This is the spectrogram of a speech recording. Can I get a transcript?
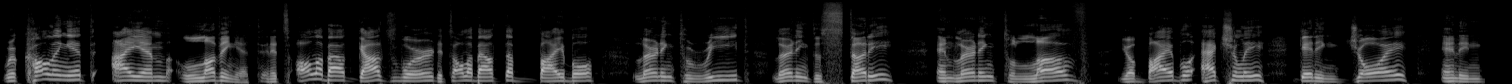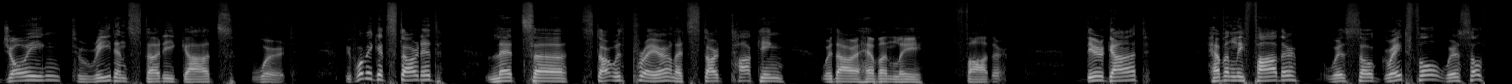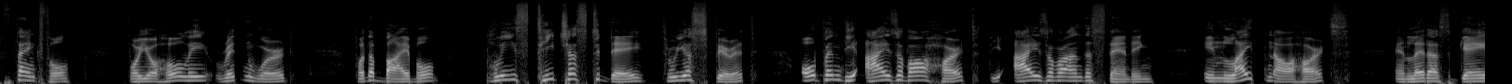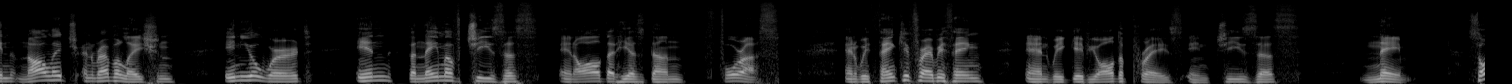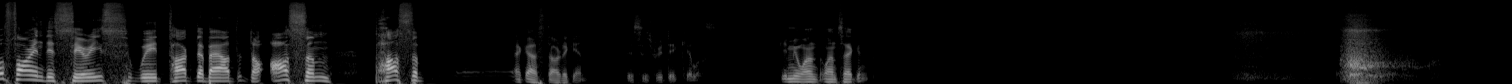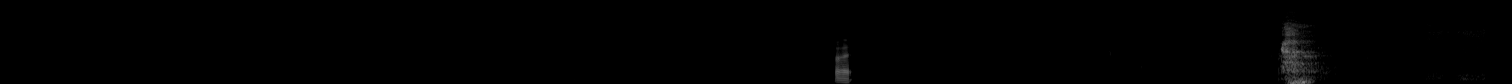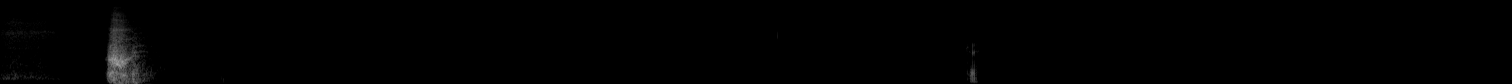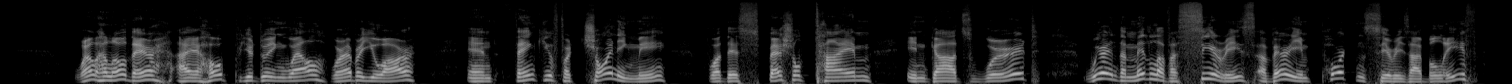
We're calling it I Am Loving It. And it's all about God's Word, it's all about the Bible, learning to read, learning to study, and learning to love your Bible, actually getting joy and enjoying to read and study God's Word. Before we get started, let's uh, start with prayer. Let's start talking with our Heavenly Father. Dear God, Heavenly Father, we're so grateful, we're so thankful for your holy written word, for the Bible. Please teach us today through your Spirit Open the eyes of our heart, the eyes of our understanding, enlighten our hearts, and let us gain knowledge and revelation in your word, in the name of Jesus and all that he has done for us. And we thank you for everything. and we give you all the praise in Jesus' name. So far in this series, we talked about the awesome possible. I gotta start again. This is ridiculous. Give me one, one second. All right. Okay. Well, hello there. I hope you're doing well wherever you are. And thank you for joining me for this special time in God's Word. We're in the middle of a series, a very important series, I believe,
